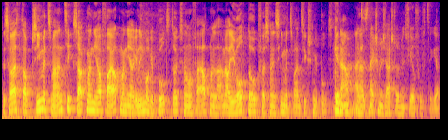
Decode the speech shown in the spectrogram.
Das heißt, ab 27 sagt man ja, feiert man ja nicht immer Geburtstag, sondern feiert man einmal Jahrtag für seinen 27. Geburtstag. Genau, also Nicht? das nächste Mal ist auch schon mit 54, ja.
